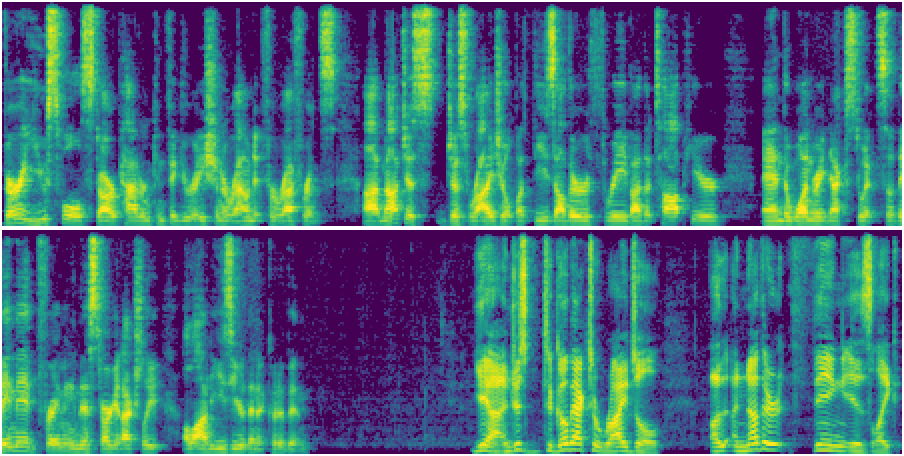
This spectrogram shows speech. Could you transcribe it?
very useful star pattern configuration around it for reference. Uh, not just, just Rigel, but these other three by the top here and the one right next to it. So they made framing this target actually a lot easier than it could have been. Yeah, and just to go back to Rigel, uh, another thing is like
